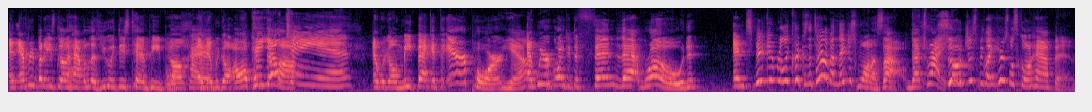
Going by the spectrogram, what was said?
And everybody's gonna have a list. You get these 10 people. Okay. And then we go all pick Hey, them up. 10. And we're gonna meet back at the airport. Yeah. And we're going to defend that road and make it really clear because the Taliban, they just want us out. That's right. So just be like, here's what's gonna happen.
